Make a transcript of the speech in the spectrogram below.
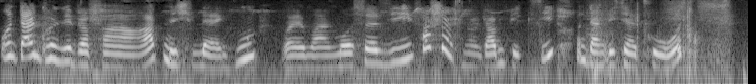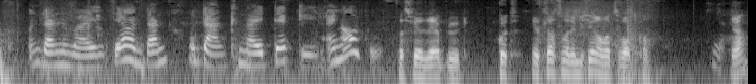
Und dann können sie das Fahrrad nicht lenken, weil man muss ja sie verscheuchen. Und dann pickt sie und dann ist er tot. Und dann weint er und dann, und dann knallt er gegen ein Auto. Das wäre sehr blöd. Gut, jetzt lassen wir den Michael nochmal zu Wort kommen. Ja?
